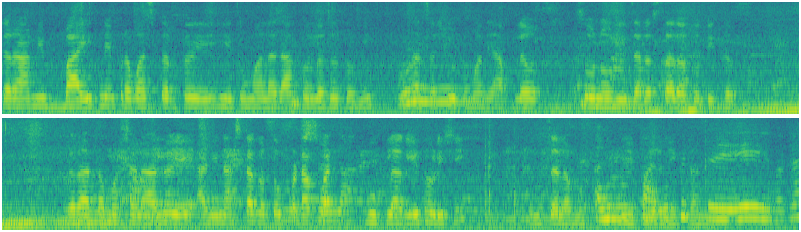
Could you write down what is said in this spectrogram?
तर आम्ही बाईकने प्रवास करतोय. हे तुम्हाला दाखवलंच होतं मी. थोडासा शूटमध्ये आपलं सोनवलीचा रस्ता जातो तिथं. तर आता मशाला आलोय आणि नाश्ता करतो पटापट भूक लागली थोडीशी. चला मग भेटूया निघताना.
